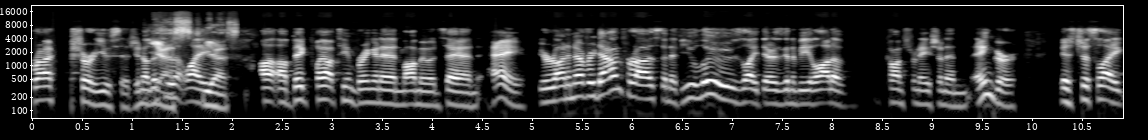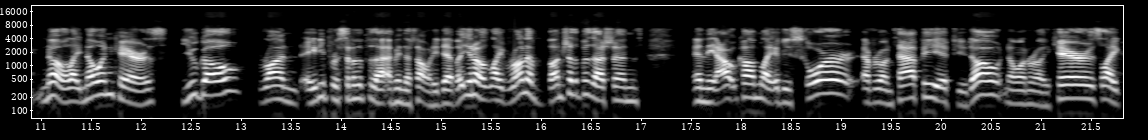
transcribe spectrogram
pressure usage. You know, this yes, isn't like yes. a, a, big playoff team bringing in Mamu and saying, "Hey, you're running every down for us, and if you lose, like there's going to be a lot of consternation and anger." It's just like, no, like no one cares. You go run 80% of the possession. I mean, that's not what he did, but you know, like run a bunch of the possessions and the outcome, like if you score, everyone's happy. If you don't, no one really cares. Like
